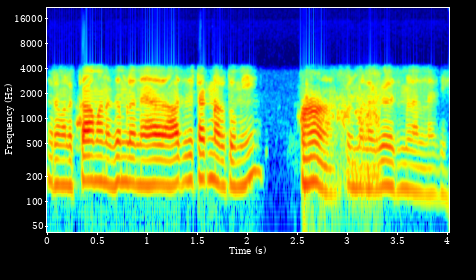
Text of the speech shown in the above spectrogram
जरा मला कामानं जमलं नाही आजच टाकणार होतो मी. हा. पण मला वेळच मिळाला नाही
